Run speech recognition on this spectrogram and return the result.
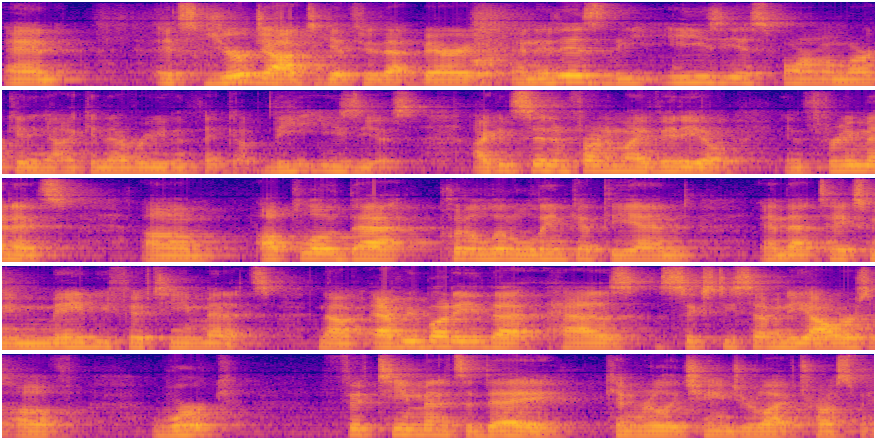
And it's your job to get through that barrier. And it is the easiest form of marketing I can ever even think of. The easiest. I can sit in front of my video in three minutes, um, upload that, put a little link at the end, and that takes me maybe 15 minutes. Now, everybody that has 60, 70 hours of work, 15 minutes a day can really change your life, trust me.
